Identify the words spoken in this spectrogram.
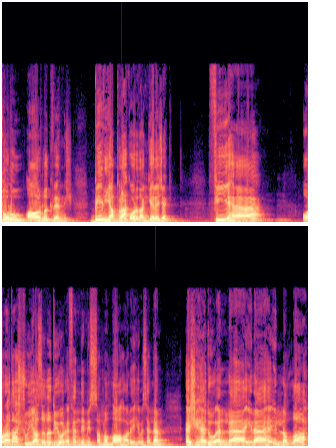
Dolu, ağırlık vermiş. Bir yaprak oradan gelecek. Fiha Orada şu yazılı diyor Efendimiz sallallahu aleyhi ve sellem. Eşhedü en la ilahe illallah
